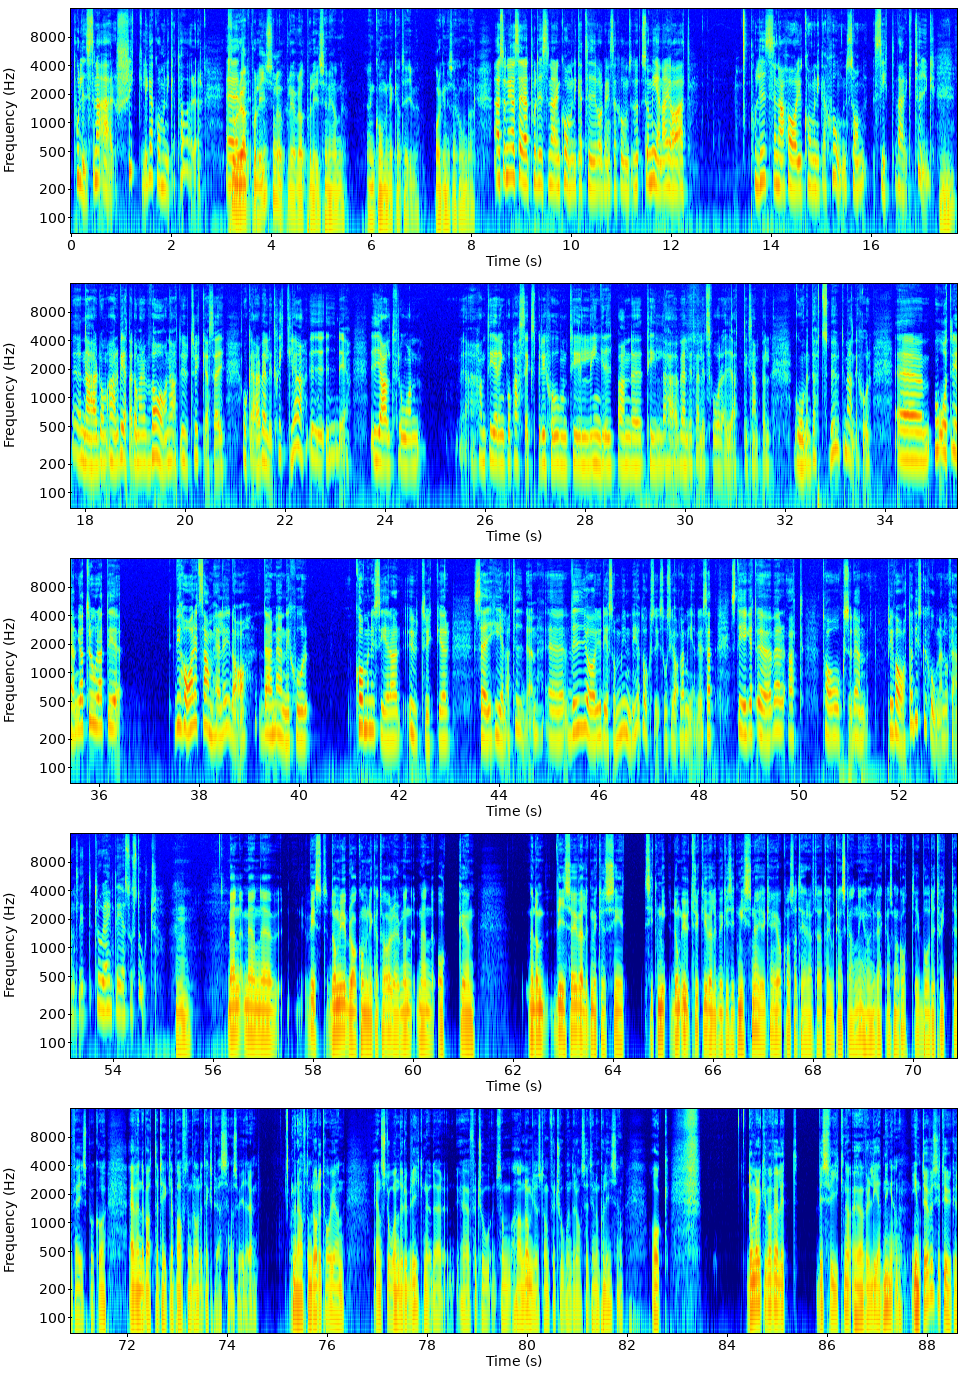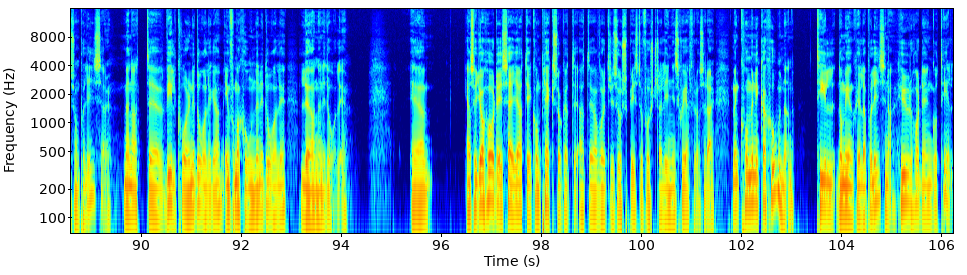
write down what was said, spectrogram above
Poliserna är skickliga kommunikatörer. Tror du eh, att polisen upplever att polisen är en, en kommunikativ organisation? Då? Alltså när jag säger att polisen är en kommunikativ organisation så, så menar jag att poliserna har ju kommunikation som sitt verktyg mm. Eh, när de arbetar. De är vana att uttrycka sig och är väldigt skickliga i, i det. I allt från hantering på passexpedition till ingripande till det här väldigt, väldigt svåra i att till exempel gå med dödsbud till människor. Ehm, och återigen, jag tror att det vi har ett samhälle idag där människor kommunicerar, uttrycker sig hela tiden. Eh, vi gör ju det som myndighet också i sociala medier. Så att steget över att ta också den privata diskussionen offentligt tror jag inte är så stort. Mm. Men, men eh, visst, de är ju bra kommunikatörer men, men, och, eh, men de visar ju väldigt mycket sitt sitt, de uttrycker ju väldigt mycket sitt missnöje kan jag konstatera efter att ha gjort en skanning här under veckan som har gått i både Twitter, Facebook och även debattartiklar på Aftonbladet, Expressen och så vidare. Men Aftonbladet har ju en, en stående rubrik nu där, eh, förtro, som handlar om just om förtroenderaset inom polisen. Och de verkar vara väldigt besvikna över ledningen. Inte över sitt yrke som poliser, men att eh, villkoren är dåliga, informationen är dålig, lönen är dålig. Eh, alltså jag hör dig säga att det är komplext och att, att det har varit resursbrist och första linjens chefer och sådär. Men kommunikationen till de enskilda poliserna, hur har den gått till?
